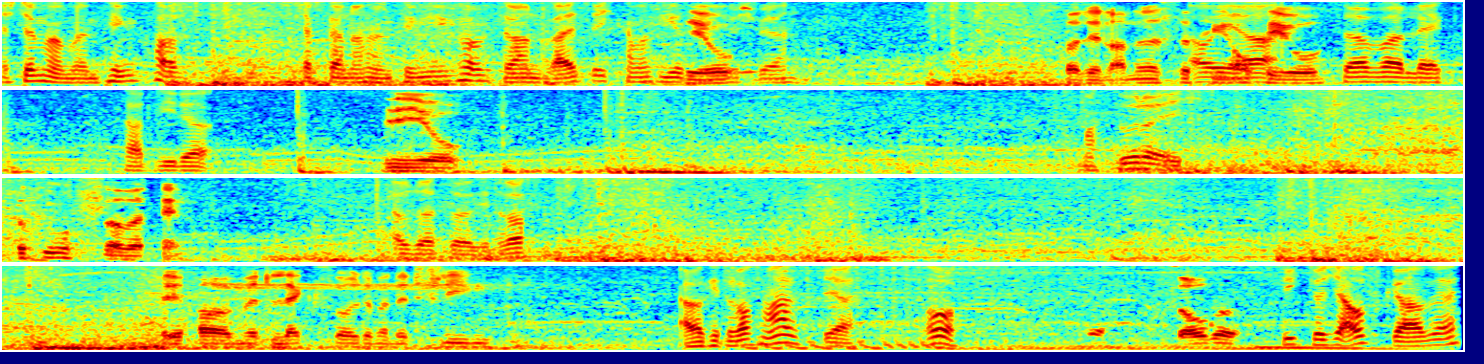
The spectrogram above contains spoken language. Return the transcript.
Ja stimmt, mal, mein Ping passt. Ich habe gerade nach meinem Ping geguckt, 33, kann man sich jetzt Jo. nicht beschweren. Bei den anderen ist der Oh Ping ja, auch Jo. Server lag. Gerade wieder. Jo. Machst du oder ich? Versuch's, aber nee. Aber du hast aber getroffen. Ja, mit Lex sollte man nicht fliegen. Aber getroffen hast du ja. Oh, Sauber. Sieg durch Aufgabe.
